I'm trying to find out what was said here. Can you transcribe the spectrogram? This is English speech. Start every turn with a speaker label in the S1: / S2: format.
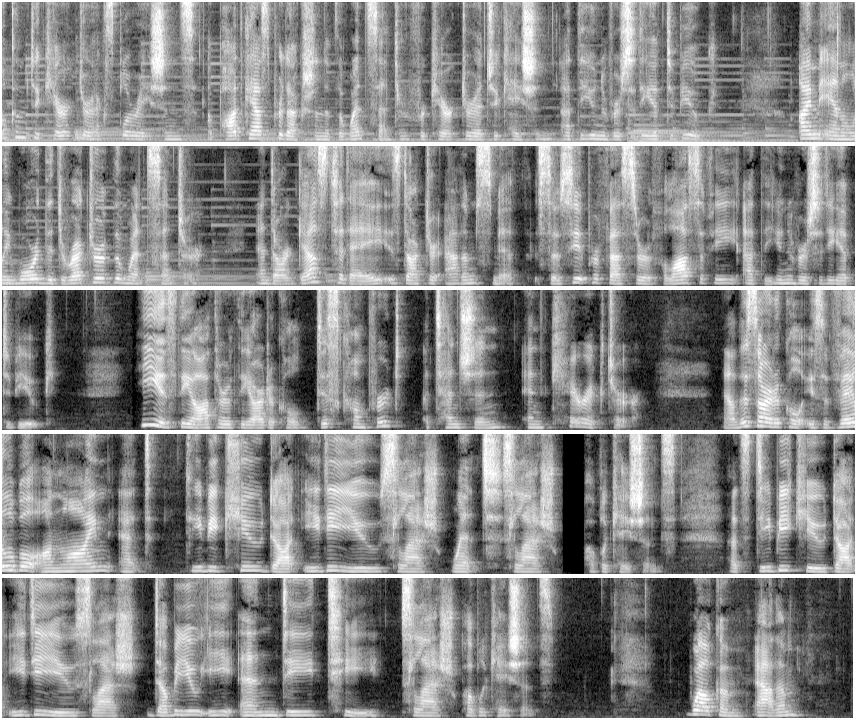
S1: Welcome to Character Explorations, a podcast production of the Wendt Center for Character Education at the University of Dubuque. I'm Annalee Ward, the director of the Wendt Center, and our guest today is Dr. Adam Smith, Associate Professor of Philosophy at the University of Dubuque. He is the author of the article Discomfort, Attention, and Character. Now, this article is available online at dbq.edu slash wendt slash publications. That's dbq.edu slash W-E-N-D-T slash publications. Welcome, Adam.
